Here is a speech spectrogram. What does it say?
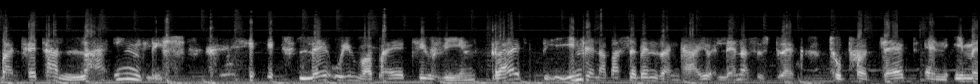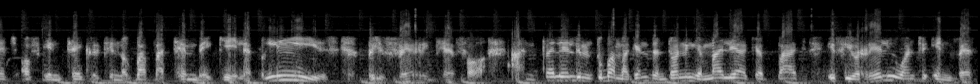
bathetha la english. Le uyiva phaa etivini right? Indlela abasebenza ngayo lena sisblack to project an image of integrity nokuba bathembekile. Please be very careful. Andixeleli mntu uba makenze ntoni ngemali yakhe but if you really want to invest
